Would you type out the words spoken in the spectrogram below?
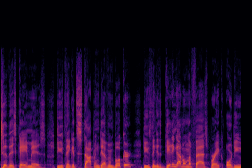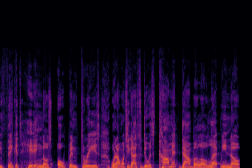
to this game is. Do you think it's stopping Devin Booker? Do you think it's getting out on the fast break? Or do you think it's hitting those open threes? What I want you guys to do is comment down below. Let me know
